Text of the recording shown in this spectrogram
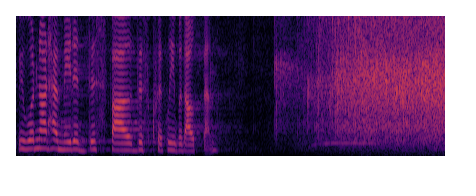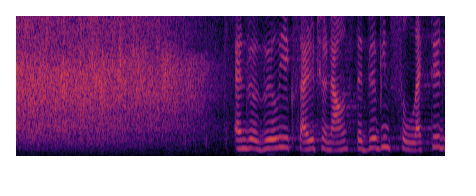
We would not have made it this far this quickly without them. And we're really excited to announce that we've been selected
